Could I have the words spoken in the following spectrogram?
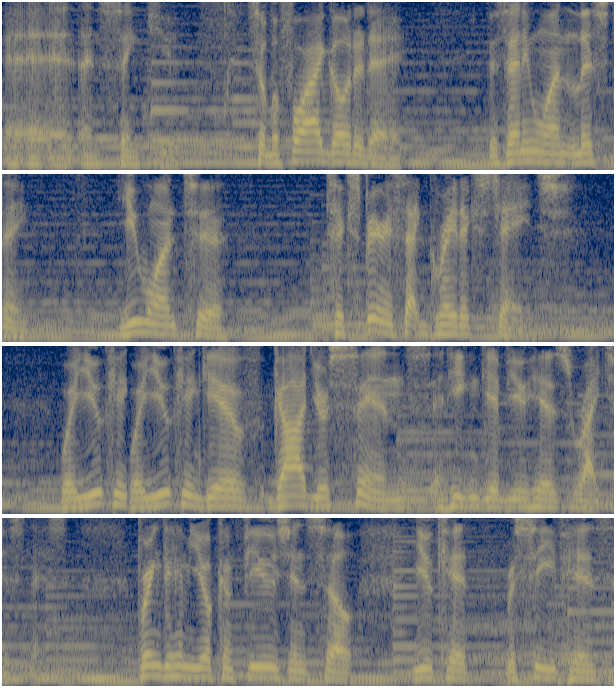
and, and, and sink you. So before I go today, if there's anyone listening, you want to, to experience that great exchange where you, can, where you can give God your sins and He can give you His righteousness. Bring to Him your confusion so you could receive His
